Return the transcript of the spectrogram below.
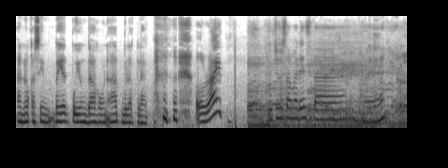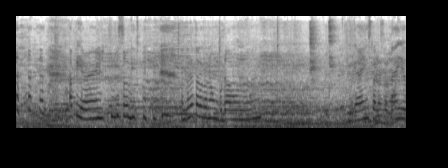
ano kasi bayad po yung dahon at bulaklak. Alright? Kuchu sama desta. Happier. Busog. Ang ganda talaga ng budahon nun. Guys, tapos na tayo.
